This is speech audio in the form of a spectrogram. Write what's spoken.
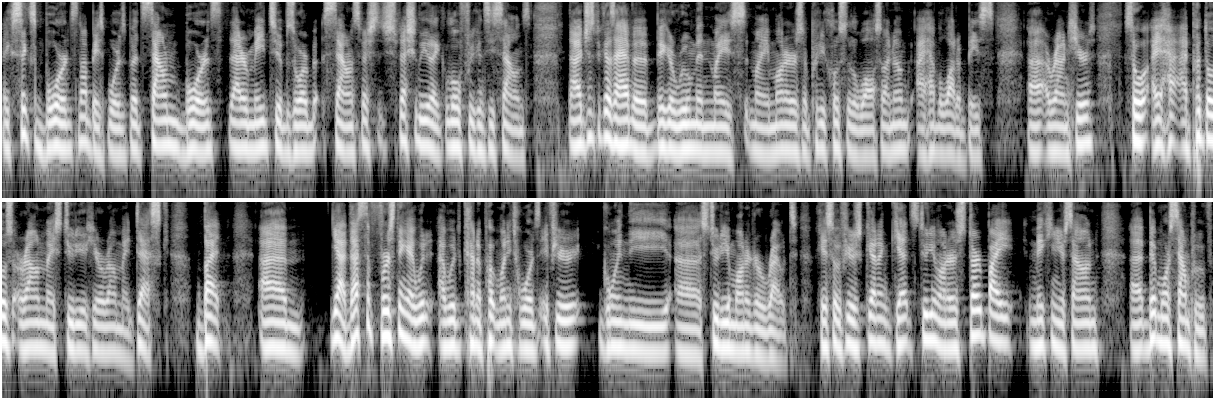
like six boards, not baseboards, but sound boards that are made to absorb sound, especially, especially like low frequency sounds. Uh, just because I have a bigger room and my my monitors are pretty close to the wall, so I know I have a lot of bass uh, around here. So I, I put those around my studio here, around my desk. But um, yeah, that's the first thing I would I would kind of put money towards if you're going the uh, studio monitor route. Okay, so if you're gonna get studio monitors, start by making your sound a bit more soundproof.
